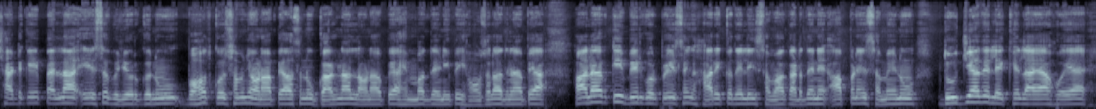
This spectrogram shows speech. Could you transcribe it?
ਛੱਡ ਕੇ ਪਹਿਲਾਂ ਇਸ ਬਜ਼ੁਰਗ ਨੂੰ ਬਹੁਤ ਕੁਝ ਸਮਝਾਉਣਾ ਪਿਆ, ਉਸ ਨੂੰ ਗੱਲ ਨਾਲ ਲਾਉਣਾ ਪਿਆ, ਹਿੰਮਤ ਦੇਣੀ ਪਈ, ਹੌਸਲਾ ਦੇਣਾ ਪਿਆ। ਹਾਲਾਂਕਿ ਵੀਰ ਗੁਰਪ੍ਰੀਤ ਸਿੰਘ ਹਰ ਇੱਕ ਦੇ ਲਈ ਸਮਾਂ ਕੱਢਦੇ ਨੇ, ਆਪਣੇ ਸਮੇਂ ਨੂੰ ਦੂਜਿਆਂ ਦੇ ਲੇਖੇ ਲਾਇਆ ਹੋਇਆ ਹੈ।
